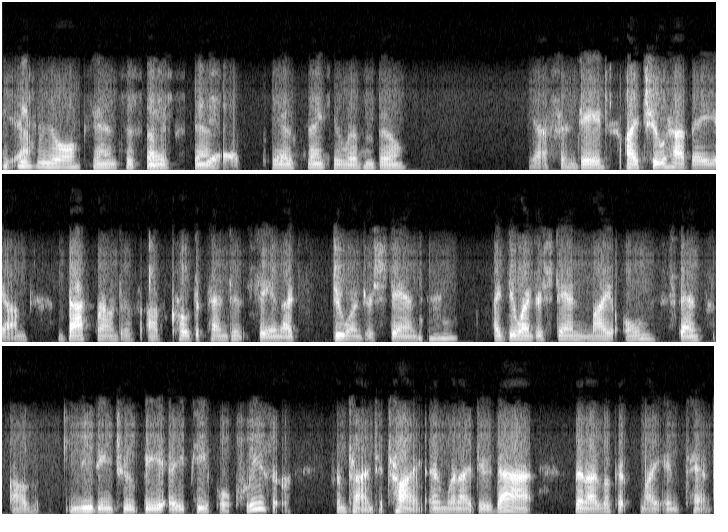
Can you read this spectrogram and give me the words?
I Yeah. think we all can to some Yes. extent Yes. yes thank you Reverend Bill Yes, indeed. I too have a um, background of, of codependency, and I do understand. Mhm. I do understand my own sense of needing to be a people pleaser from time to time. And when I do that, then I look at my intent.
